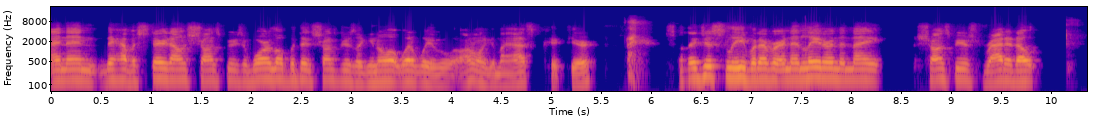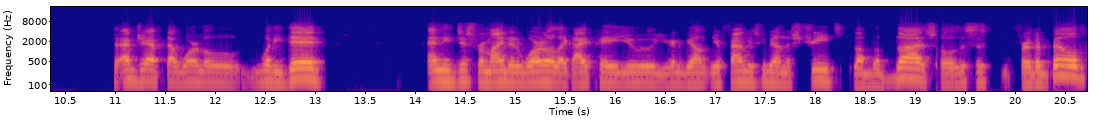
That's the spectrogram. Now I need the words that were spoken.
And then they have a stare down Shawn Spears and Wardlow, but then Shawn Spears is like, you know what? What? Wait, wait, I don't want to get my ass kicked here. so they just leave, whatever. And then later in the night, Shawn Spears ratted out to MJF that Wardlow what he did, and he just reminded Wardlow like, I pay you. You're gonna be on. Your family's gonna be on the streets. Blah blah blah. So this is further build.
